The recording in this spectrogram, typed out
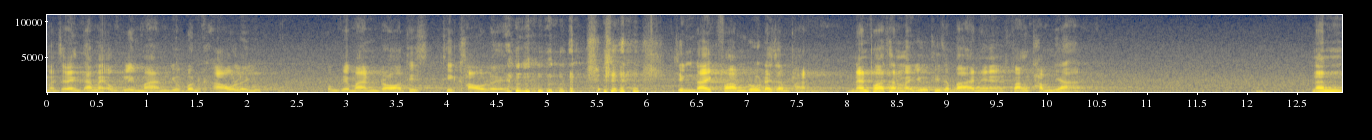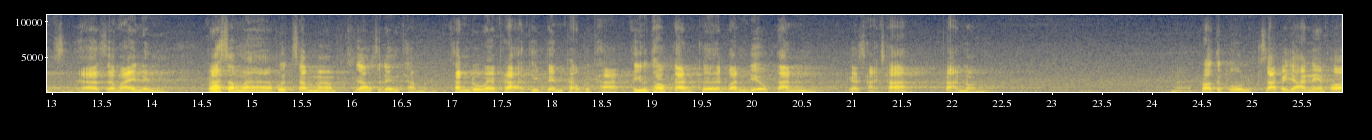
มันแสดงธรรมให้องค์ปริมานอยู่บนเขาเลยอยู่ องค์ปมานรอที่ที่เขาเลย จึงได้ความรู้ได้สัมผัสนั้นพอท่านมาอยู่ที่สบายเนี่ยฟังธรรมยาก นั้นสมัยหนึ่ง พระสัมมาพุทธสัมมาพุทธเจ้าแสดงธรรมท่านรู้ไหมพระที่เป็นพระอุปถาอายุเท่ากันเกิดวันเดียวกันกับสาชาติพระนนท์เพราะตระกูลสากยะเนี่ยพอ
